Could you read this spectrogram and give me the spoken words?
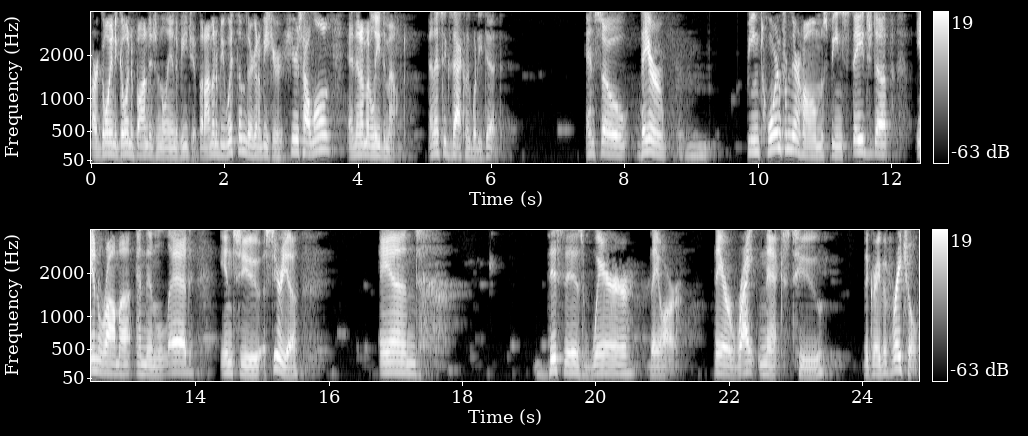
are going to go into bondage in the land of Egypt, but I'm going to be with them. They're going to be here. Here's how long, and then I'm going to lead them out. And that's exactly what he did. And so they are being torn from their homes, being staged up in Ramah, and then led into Assyria. And this is where they are. They are right next to the grave of Rachel,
